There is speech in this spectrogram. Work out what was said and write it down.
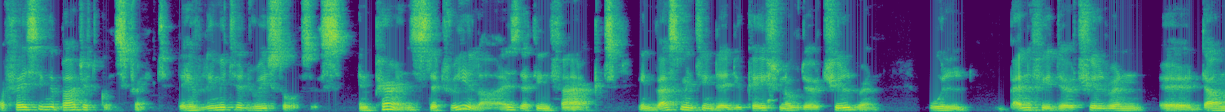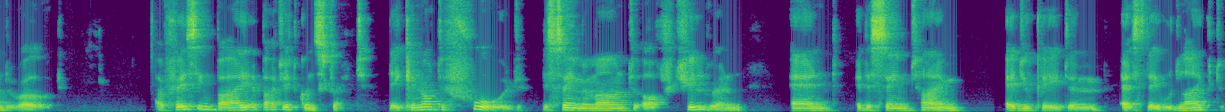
are facing a budget constraint. They have limited resources. And parents that realize that, in fact, investment in the education of their children will benefit their children uh, down the road are facing by a budget constraint. They cannot afford the same amount of children and at the same time educate them as they would like to.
